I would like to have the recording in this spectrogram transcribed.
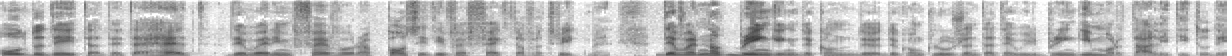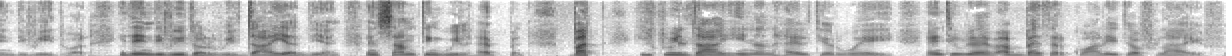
all the data that I had, they were in favor a positive effect of a treatment. They were not bringing the, con- the, the conclusion that they will bring immortality to the individual. The individual will die at the end, and something will happen, but it will die in a healthier way, and it will have a better quality of life.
